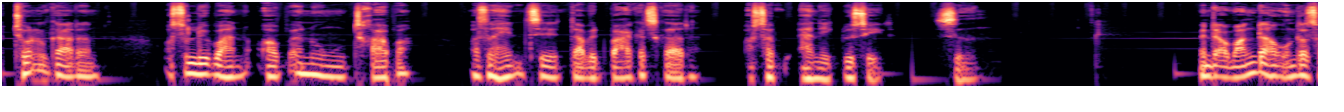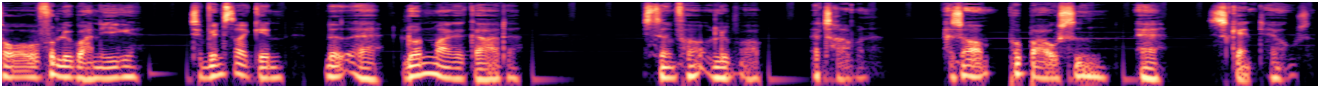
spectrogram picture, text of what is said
af tunnelgarden, og så løber han op ad nogle trapper, og så hen til David Bakketsgade, og så er han ikke blevet set siden. Men der er jo mange, der har undret sig over, hvorfor løber han ikke til venstre igen ned ad Lundmarkegade, i stedet for at løbe op ad trapperne. Altså om på bagsiden af Skandiahuset.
